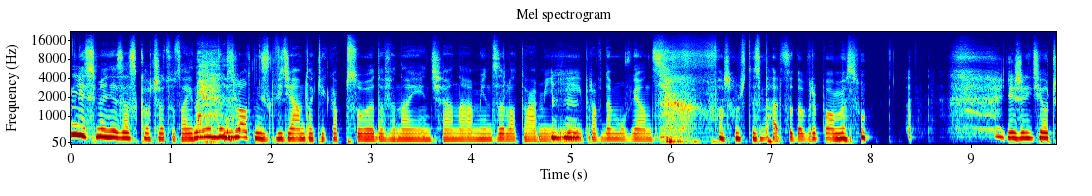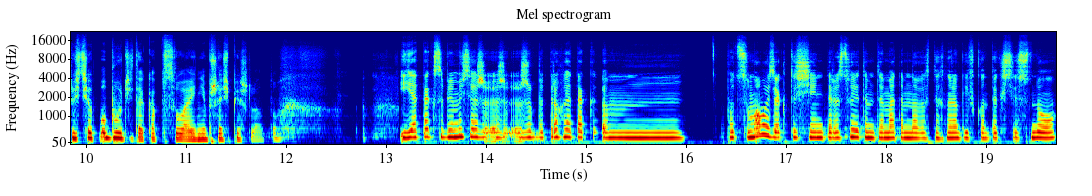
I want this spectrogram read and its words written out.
Nic mnie nie zaskoczy tutaj. Na jednym z lotnisk widziałam takie kapsuły do wynajęcia na między lotami mhm. i prawdę mówiąc, uważam, że to jest bardzo dobry pomysł. Jeżeli cię oczywiście obudzi ta kapsuła i nie prześpiesz lotu. I ja tak sobie myślę, że, żeby trochę tak um, podsumować, jak ktoś się interesuje tym tematem nowych technologii w kontekście snu,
